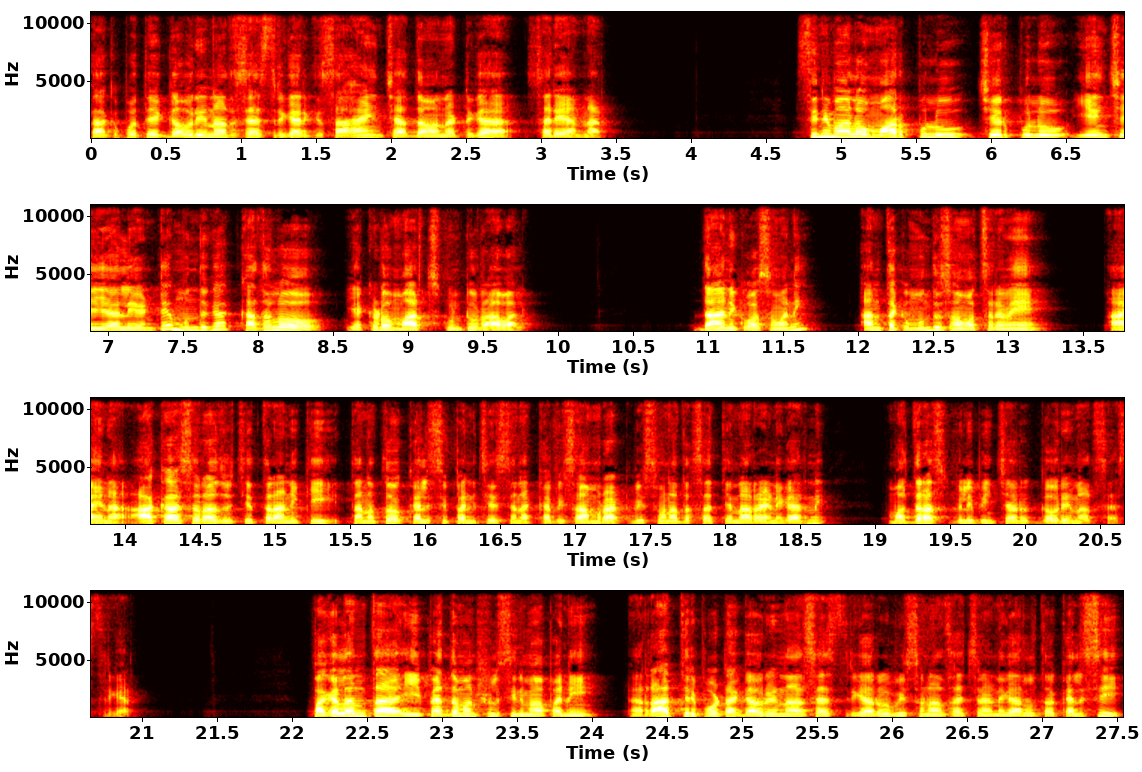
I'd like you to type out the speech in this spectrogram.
కాకపోతే గౌరీనాథ శాస్త్రి గారికి సహాయం చేద్దాం అన్నట్టుగా సరే అన్నారు. సినిమాలో మార్పులు చేర్పులు ఏం చేయాలి అంటే ముందుగా కథలో ఎక్కడో మార్చుకుంటూ రావాలి. దానికోసమని అంతకు ముందు సంవత్సరమే ఆయన ఆకాశరాజు చిత్రానికి తనతో కలిసి పనిచేసిన కవి సామ్రాట్ విశ్వనాథ సత్యనారాయణ గారిని మద్రాసు పిలిపించారు గౌరీనాథ్ శాస్త్రి గారు. పగలంతా ఈ పెద్ద మనుషుల సినిమా పని రాత్రిపూట గౌరీనాథ శాస్త్రి గారు విశ్వనాథ సత్యనారాయణ గారితో కలిసి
